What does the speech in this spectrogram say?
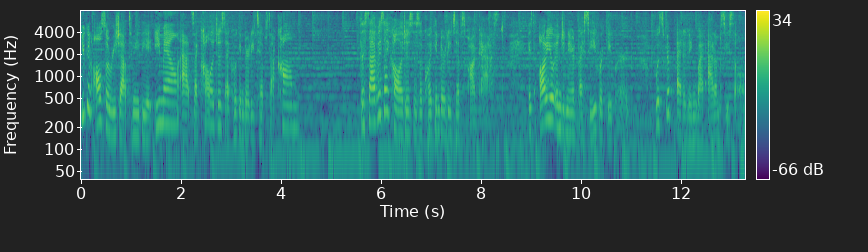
you can also reach out to me via email at psychologist at quickanddirtytips.com. The Savvy Psychologist is a quick and dirty tips podcast It's audio engineered by Steve Riekeberg, with script editing by Adam Cecil.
